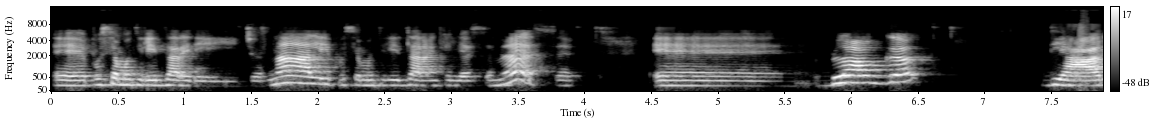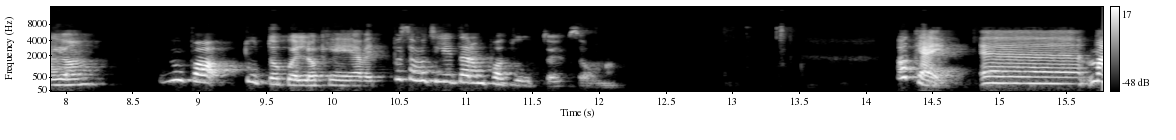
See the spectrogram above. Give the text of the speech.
eh, possiamo utilizzare dei giornali, possiamo utilizzare anche gli sms, eh, blog, diario, un po' tutto quello che avete, possiamo utilizzare un po' tutto insomma. Ok, eh, ma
